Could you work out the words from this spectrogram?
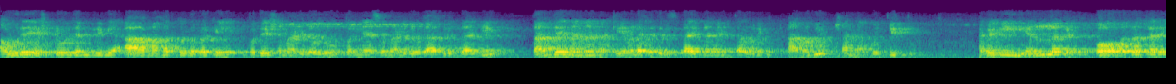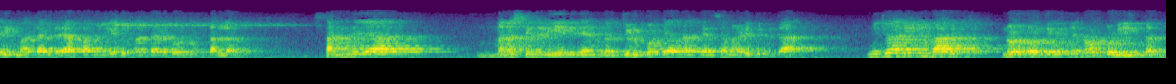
ಅವರೇ ಎಷ್ಟೋ ಜನರಿಗೆ ಆ ಮಹತ್ವದ ಬಗ್ಗೆ ಉಪದೇಶ ಮಾಡಿದವರು, ಉಪನ್ಯಾಸ ಮಾಡಿದವರು ಆದ್ರಿಂದಾಗಿ ತಂದೆ ನನ್ನನ್ನ ಕೇವಲ ಹೆದರಿಸ್ತಾ ಇದ್ದಾನೆ ಅಂತ ಅವರಿಗೆ ಆ ಮಗು ಚೆನ್ನಾಗಿ ಗೊತ್ತಿತ್ತು. ಹಾಗಾಗಿ ಎಲ್ಲ ಓ ಅದ ತರ ಹೀಗೆ ಮಾತಾಡಿದ್ರೆ ಅಪ್ಪ ಅಮ್ಮನಿಗೆ ಎದುರು ಮಾತಾಡಬಹುದು ಅಂತಲ್ಲ ತಂದೆಯ ಮನಸ್ಸಿನಲ್ಲಿ ಏನಿದೆ ಅನ್ನೋದನ್ನು ತಿಳ್ಕೊಂಡೇ ಅವನ ಕೆಲಸ ಮಾಡಿದ್ರಿಂದ ನಿಜವಾಗಿ ನೀವು ಬಾವಿ ನೋಡ್ಕೊಳ್ತೀನಿ ಅಂದ್ರೆ ನೋಡ್ಕೊಳ್ಳಿ ಅಂತಂದ.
